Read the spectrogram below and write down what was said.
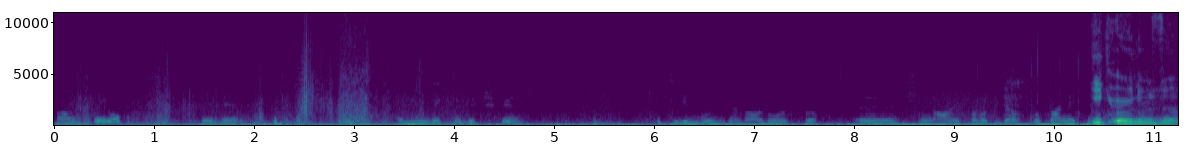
şu an burada yok dedi. Önümüzdeki üç gün, iki gün boyunca daha doğrusu e, dişimin ağrısına bakacağız. Çok zannetmiyorum. İlk öğünümüzü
